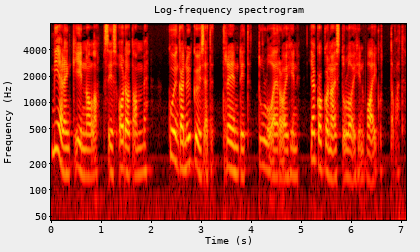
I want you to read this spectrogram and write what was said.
Mielenkiinnolla siis odotamme, kuinka nykyiset trendit tuloeroihin ja kokonaistuloihin vaikuttavat.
